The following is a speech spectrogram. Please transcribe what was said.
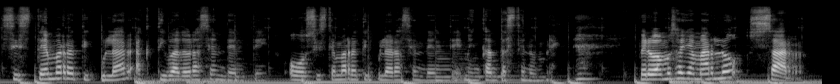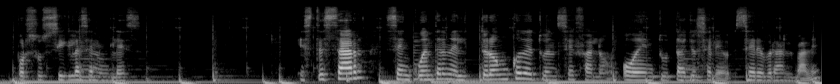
sistema reticular activador ascendente o sistema reticular ascendente. Me encanta este nombre. Pero vamos a llamarlo SAR por sus siglas en inglés. Este SAR se encuentra en el tronco de tu encéfalo o en tu tallo cerebral, ¿vale?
